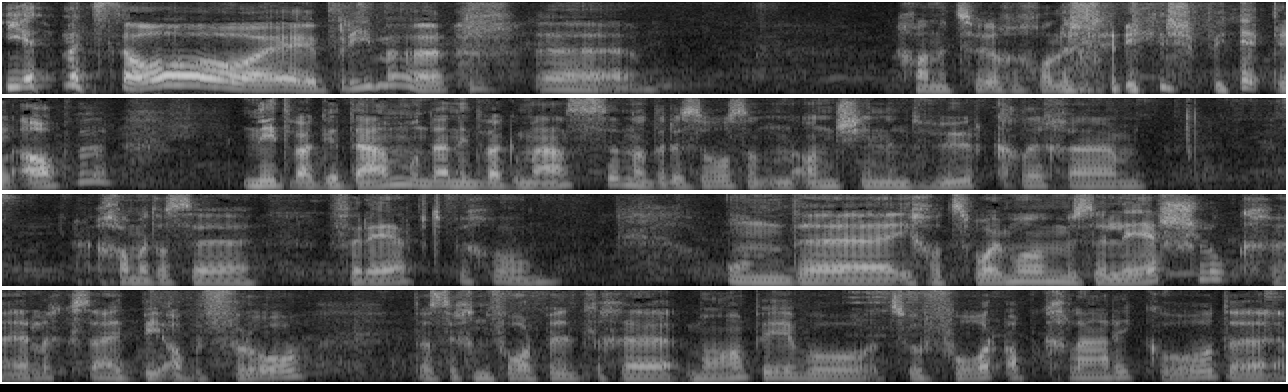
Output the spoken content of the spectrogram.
niemand so. Ey, primär. Äh, ich habe einen zu hohen Cholesterinspiegel, aber nicht wegen dem und auch nicht wegen dem Essen oder so, sondern anscheinend wirklich ähm, kann man das äh, vererbt bekommen. Und äh, ich habe zweimal müssen leer schlucken, ehrlich gesagt. Bin aber froh, dass ich ein vorbildlicher Mann bin, der zur Vorabklärung geht. Äh,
